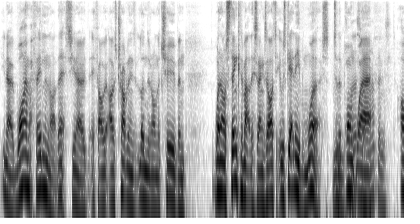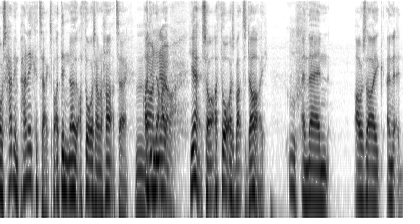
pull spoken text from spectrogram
you know why am i feeling like this you know if i, I was traveling to london on the tube and when i was thinking about this anxiety it was getting even worse to the point what where. I was having panic attacks, but I didn't know. I thought I was having a heart attack. I Oh, didn't know. no. yeah, so I thought I was about to die, and then I was like, and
